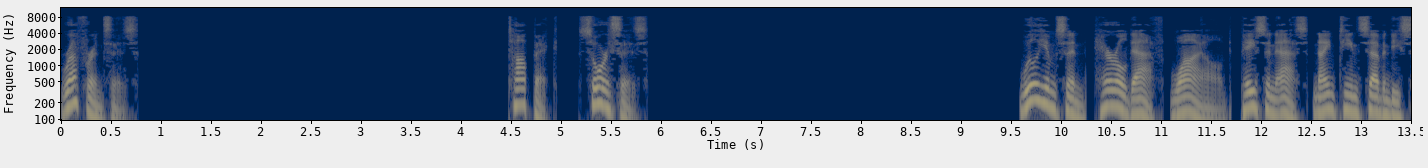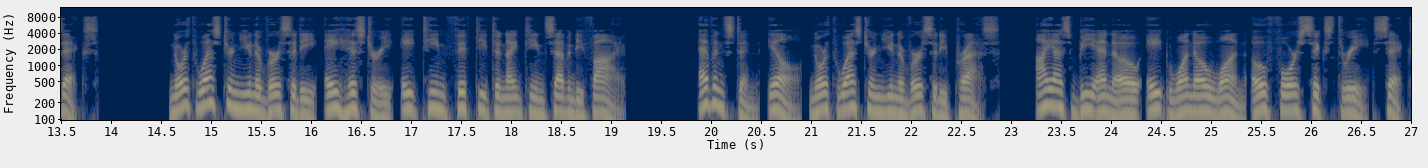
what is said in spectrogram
References Sources Williamson, Harold F., Wild, Payson S. 1976. Northwestern University, A History, 1850–1975. Evanston, Ill, Northwestern University Press. ISBN 0-8101-0463-6.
